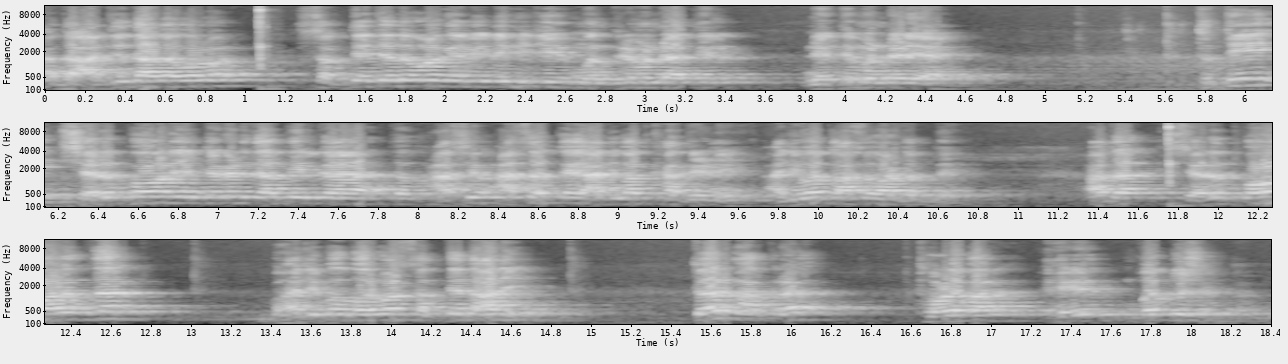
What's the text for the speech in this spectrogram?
आता अजितदादा बरोबर सत्तेच्या जवळ गेलेली ही जी मंत्रिमंडळातील नेते मंडळी आहे तर ती शरद पवार यांच्याकडे जातील का? तर असे असं काही अजिबात खात्री नाही. अजिबात असं वाटत नाही. आता शरद पवारच जर भाजप बरोबर सत्तेत आले तर मात्र थोडंफार हे बदलू शकतं.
